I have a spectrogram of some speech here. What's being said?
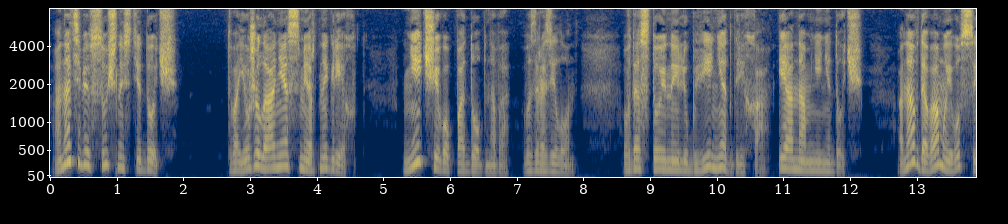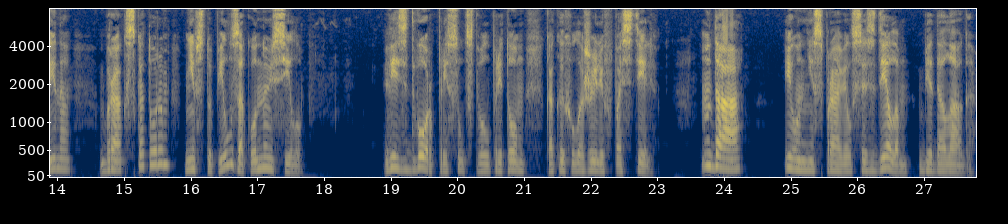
Она тебе в сущности дочь. Твое желание — смертный грех». «Ничего подобного», — возразил он. В достойной любви нет греха, и она мне не дочь. Она вдова моего сына, брак с которым не вступил в законную силу. Весь двор присутствовал при том, как их уложили в постель. Да, и он не справился с делом, бедолага.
